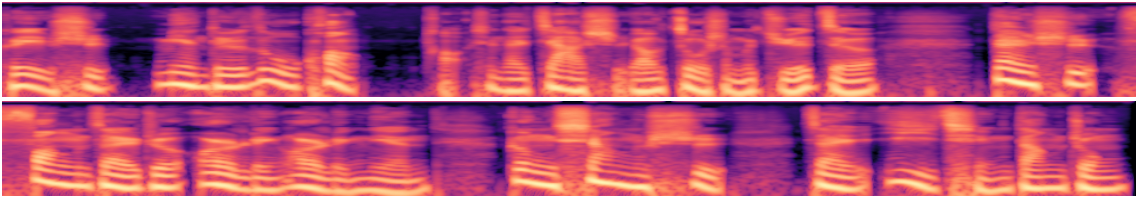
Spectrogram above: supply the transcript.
可以是面对路况，好，现在驾驶要做什么抉择？但是放在这二零二零年，更像是。在疫情当中，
